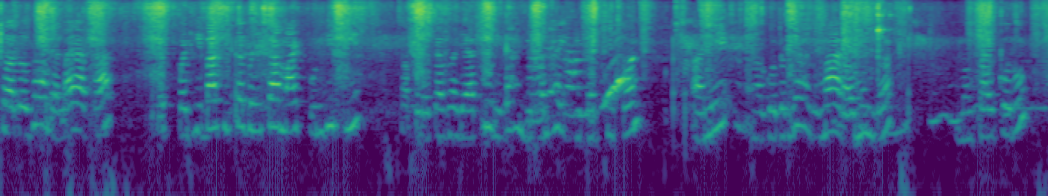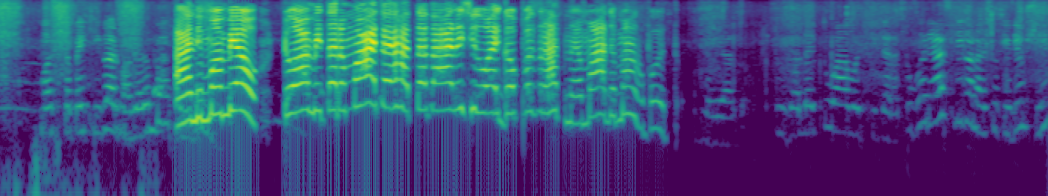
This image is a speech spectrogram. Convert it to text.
सॉल्व झालेला आहे आता. पटपट ही बाकी सगळी कामं आटपून घेतली. कपड्याच्या घड्या थोडी भांडी पण की तर ती पण. आणि अगोदर झाडू मारावं म्हणलं. मग काय करू? मस्तपैकी गरमागरम भाजी आणि मम्मी टोमी तर माझ्या हातात आल्याशिवाय गप्पच राहत नाही. माझं माग पळतो. तुझं लय तू आवडती त्याला. तू घरी असली का नाही सुट्टी दिवशी?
